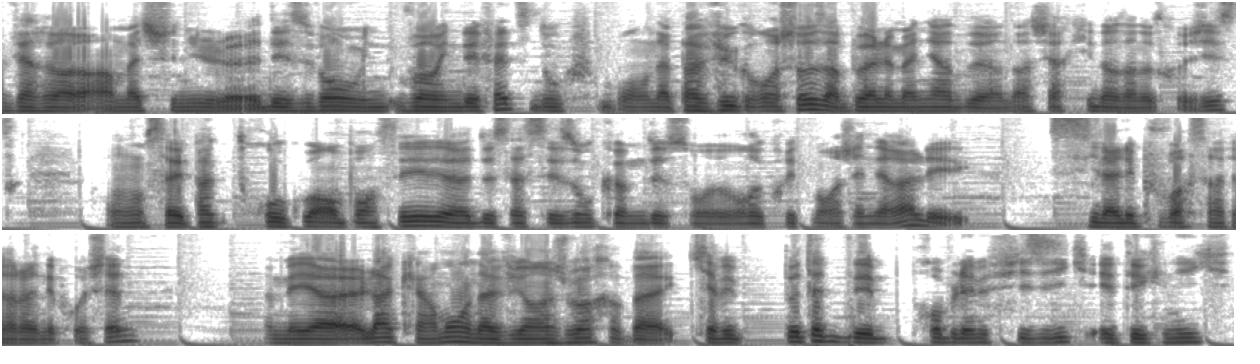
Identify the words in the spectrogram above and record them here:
vers un match nul décevant ou voire une défaite. Donc on n'a pas vu grand-chose, un peu à la manière d'un Cherki dans un autre registre. On ne savait pas trop quoi en penser de sa saison comme de son recrutement en général et s'il allait pouvoir servir l'année prochaine. Mais là, clairement, on a vu un joueur bah, qui avait peut-être des problèmes physiques et techniques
